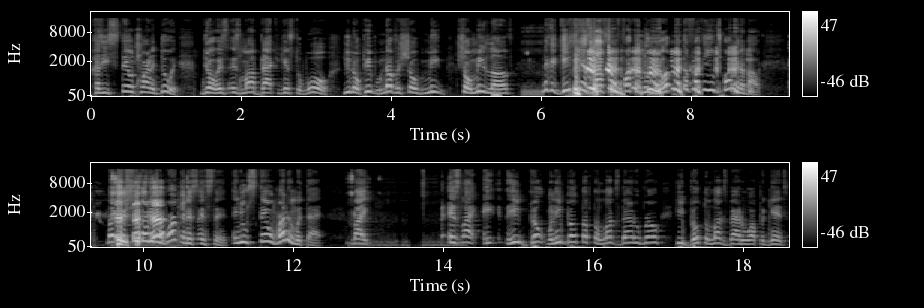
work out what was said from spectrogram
Cause he's still trying to do it. Yo, it's, it's my back against the wall. You know, people never show me show me love. Nigga, Geechi is not from fucking New York. What the fuck are you talking about? Like this shit don't even work in this instant. And you still running with that. Like, it's like he, he built when he built up the Lux battle, bro. He built the Lux battle up against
